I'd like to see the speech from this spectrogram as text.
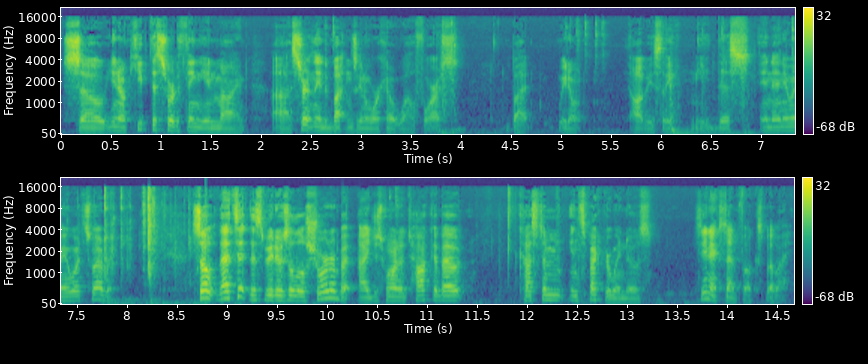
So you know, keep this sort of thing in mind. Uh, certainly, the button's going to work out well for us, but we don't obviously need this in any way whatsoever. So that's it. This video is a little shorter, but I just wanted to talk about custom inspector windows. See you next time, folks. Bye bye.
